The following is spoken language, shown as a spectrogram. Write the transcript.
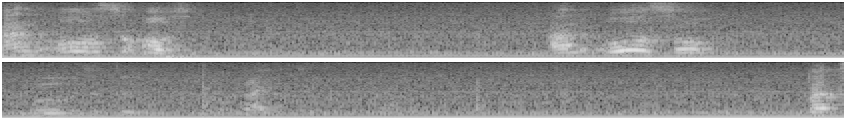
And also, also, and also move to But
